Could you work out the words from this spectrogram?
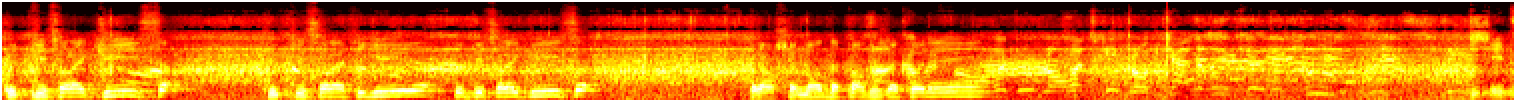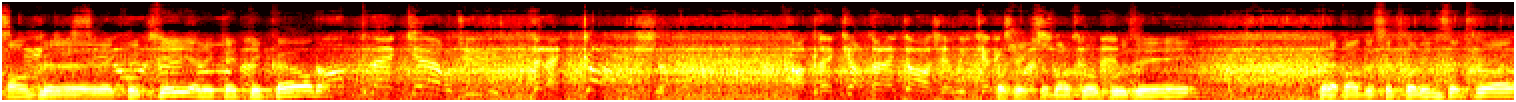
Coup de pied sur la cuisse. Coup de pied sur la figure. Coup de pied sur la cuisse. Et l'enchaînement de la part du japonais. Il l'étrangle avec le pied, avec l'aide des cordes. Projection dans le coin opposé. De la part de Seth Rollins cette fois.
